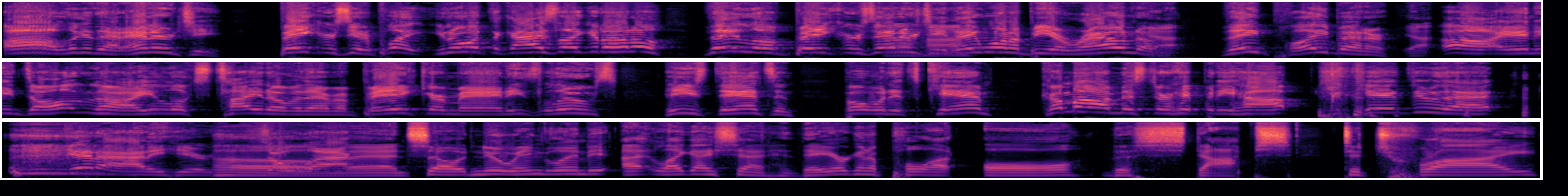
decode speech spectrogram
Oh, look at that energy! Baker's here to play. You know what the guys like in huddle? They love Baker's energy. Uh-huh. They want to be around him. Yeah. They play better. Yeah. Oh, Andy Dalton, oh, he looks tight over there, but Baker, man, he's loose. He's dancing. But when it's Cam, come on, Mister Hippity Hop, you can't do that. Get out of here, Oh, Zolak. man. So, New England, like I said, they are going to pull out all the stops to try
